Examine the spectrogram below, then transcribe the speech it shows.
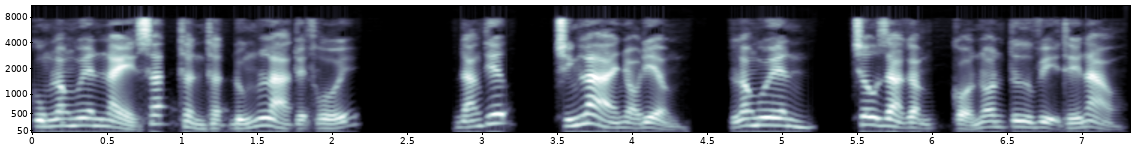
cùng Long Nguyên này sắt thần thật đúng là tuyệt phối. Đáng tiếc, chính là nhỏ điểm, Long Nguyên, châu già gặm cỏ non tư vị thế nào.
